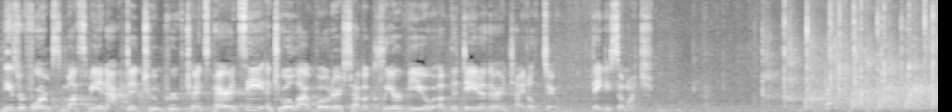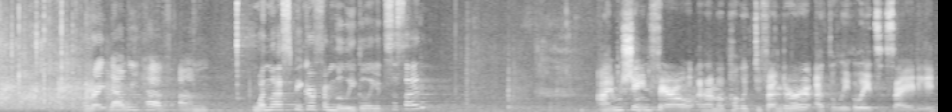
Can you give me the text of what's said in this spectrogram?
These reforms must be enacted to improve transparency and to allow voters to have a clear view of the data they're entitled to. Thank you so much. All right, now we have um, one last speaker from the Legal Aid Society. I'm Shane Ferro, and I'm a public defender at the Legal Aid Society.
